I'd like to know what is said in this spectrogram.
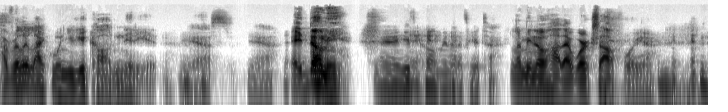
I really like when you get called an idiot. yes. Yeah. Hey, dummy, Yeah. You've called me that a few times. let me know how that works out for you.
